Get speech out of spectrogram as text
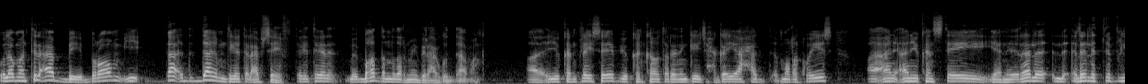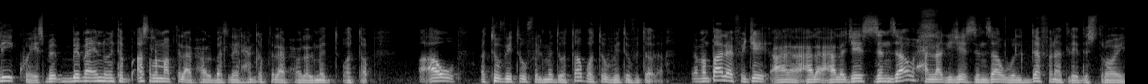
ولما تلعب ببروم دائما تقدر تلعب safe بغض النظر مين بيلعب قدامك. you can play safe you can counter engage حق أي أحد مرة كويس. and you can stay يعني relatively كويس. بما إنه أنت أصلا ما بتلعب حول ال bot lane حقك بتلعب حول ال mid وال top. أو 2 في 2 في ال mid وال top و 2 في 2 في ال top لما نطالع في جي على على, على جيس زنزاو حنلاقي جيس زنزاو will definitely destroy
